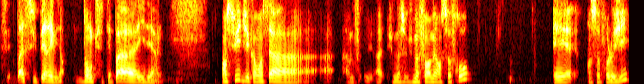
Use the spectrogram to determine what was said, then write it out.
c'est pas super évident. Donc, c'était pas idéal. Ensuite, j'ai commencé à, je, me, formais en sophro et en sophrologie.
